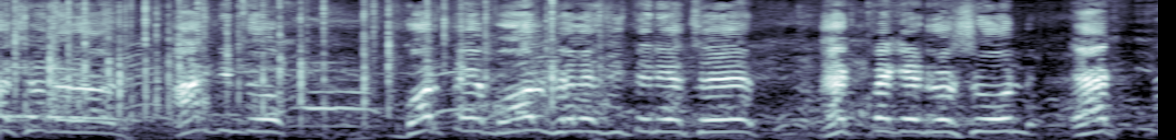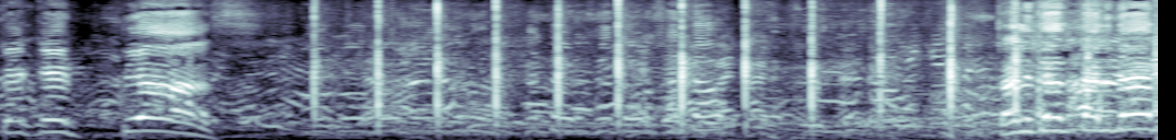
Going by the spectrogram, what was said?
অসাধারণ। আর কিন্তু গর্তে বল ফেলে জিতে নিয়েছে এক প্যাকেট রসুন, এক প্যাকেট পেঁয়াজ। তালি দেন তালি দেন।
